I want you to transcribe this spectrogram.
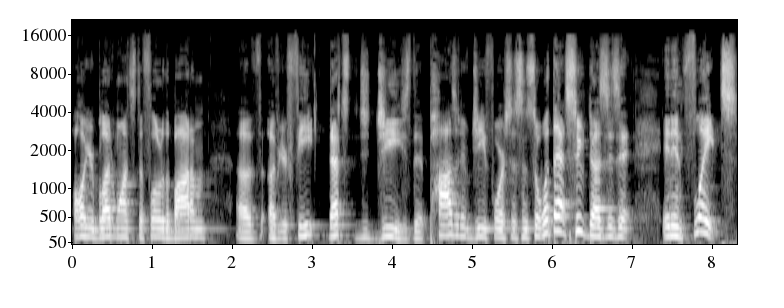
all your blood wants to flow to the bottom of, of your feet. That's G's, the positive G forces. And so what that suit does is it, it inflates.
